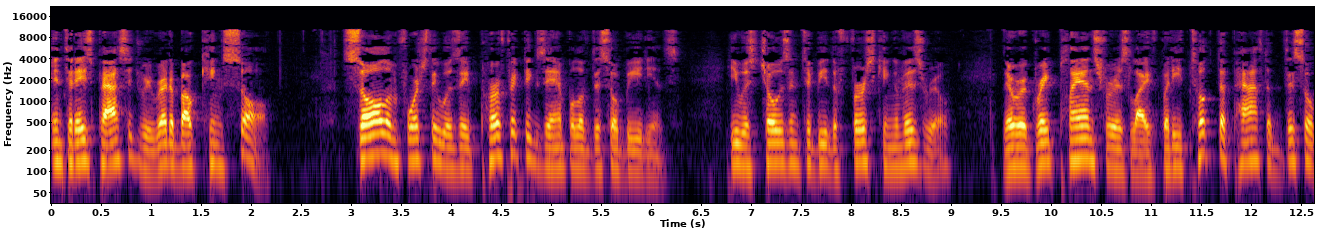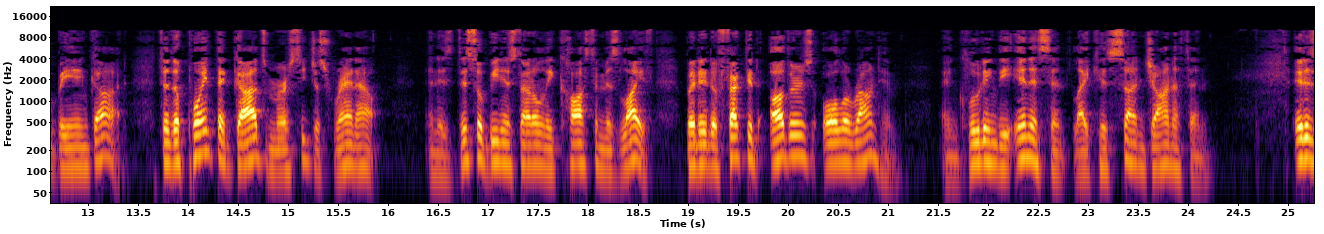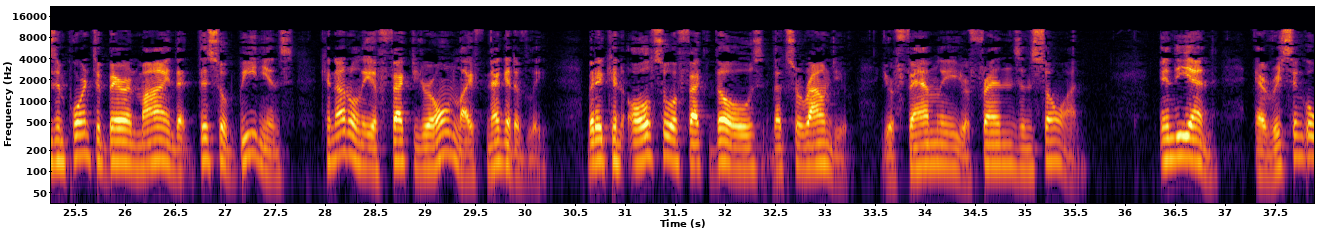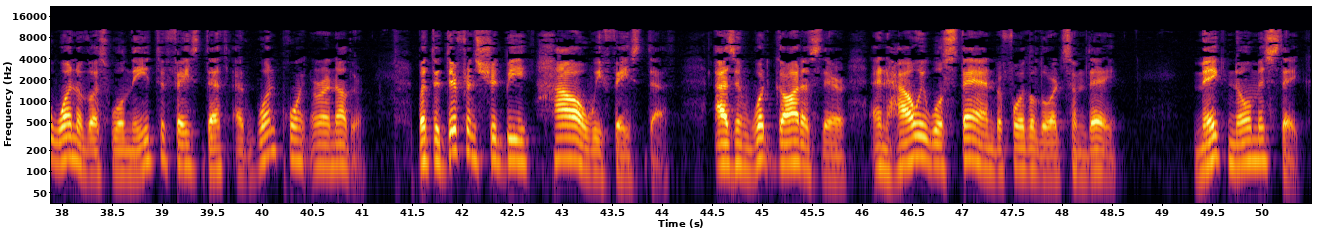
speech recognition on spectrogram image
In today's passage, we read about King Saul. Saul, unfortunately, was a perfect example of disobedience. He was chosen to be the first king of Israel. There were great plans for his life, but he took the path of disobeying God to the point that God's mercy just ran out. And his disobedience not only cost him his life, but it affected others all around him, including the innocent like his son Jonathan. It is important to bear in mind that disobedience can not only affect your own life negatively, but it can also affect those that surround you, your family, your friends, and so on. In the end, every single one of us will need to face death at one point or another. But the difference should be how we face death, as in what got us there and how we will stand before the Lord someday. Make no mistake.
